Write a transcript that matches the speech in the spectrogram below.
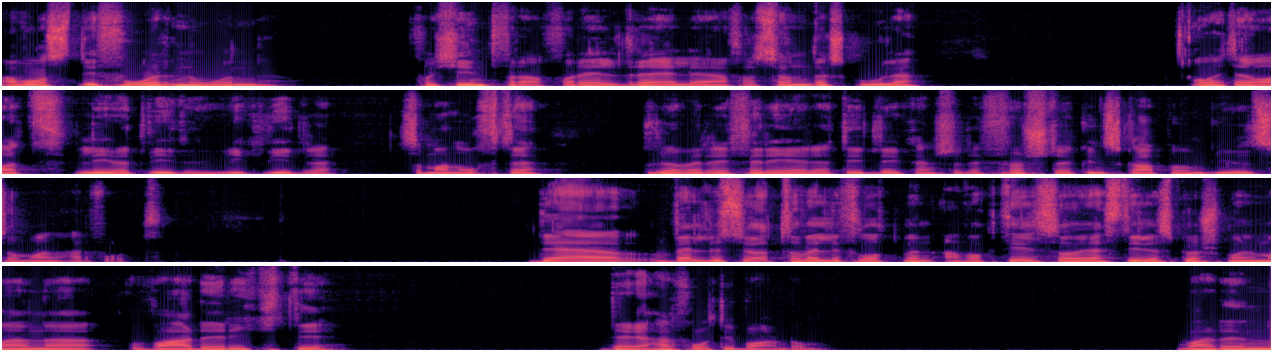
av oss, de får noen forkynt fra foreldre eller fra søndagsskole. Og etter at livet gikk videre, så man ofte prøver å referere til det, kanskje det første kunnskapet om Gud som man har fått. Det er veldig søtt og veldig flott, men av og til så jeg stiller spørsmål men var hva er det riktig, det jeg har fått i barndom? Hva er den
